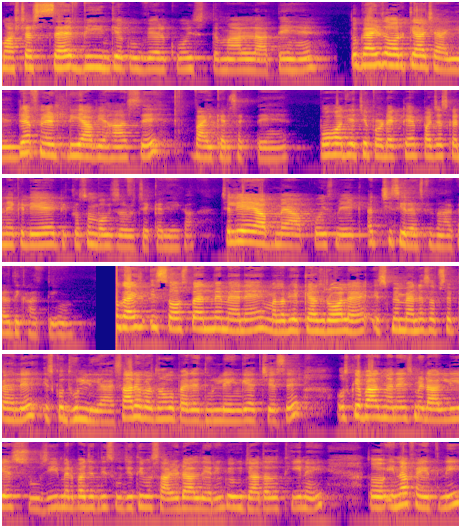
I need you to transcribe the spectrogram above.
मास्टर सेफ़ भी इनके कुकवेयर को इस्तेमाल लाते हैं। तो गाइज़ और क्या चाहिए? डेफिनेटली आप यहाँ से बाई कर सकते हैं। बहुत ही अच्छे प्रोडक्ट है। परचेस करने के लिए डिस्क्रिप्शन बॉक्स ज़रूर चेक करिएगा। चलिए अब मैं आपको इसमें एक अच्छी सी रेसिपी बनाकर दिखाती हूँ। तो गाइज़ इस सॉस पैन में मैंने मतलब ये कैजरोल है, इसमें मैंने सबसे पहले इसको धुल लिया है। सारे बर्तनों को पहले धुल लेंगे अच्छे से। उसके बाद मैंने इसमें डाल ली है सूजी। मेरे पास जितनी सूजी थी वो सारी डाल दे रही हूँ, क्योंकि ज़्यादा तो थी नहीं। तो इनफ है इतनी।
